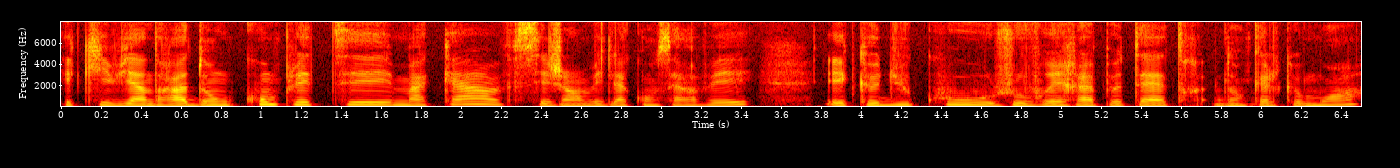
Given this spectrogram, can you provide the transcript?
et qui viendra donc compléter ma cave si j'ai envie de la conserver et que du coup j'ouvrirai peut-être dans quelques mois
